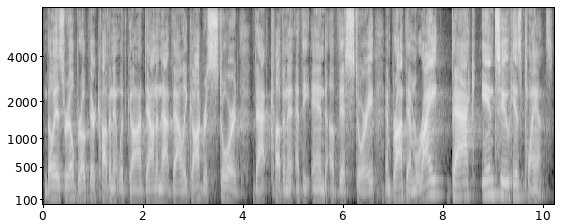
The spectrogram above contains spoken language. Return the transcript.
And though Israel broke their covenant with God down in that valley, God restored that covenant at the end of this story and brought them right back into his plans.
